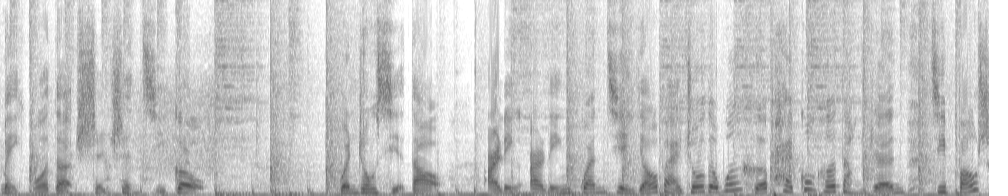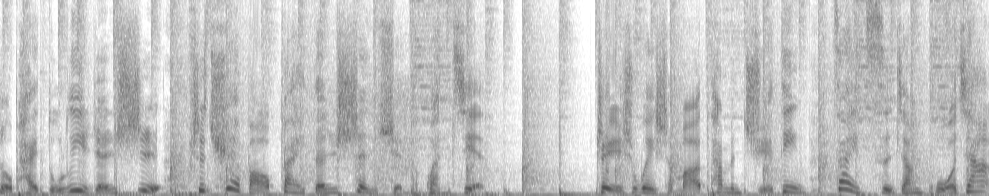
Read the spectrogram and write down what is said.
美国的神圣机构。文中写道：“二零二零关键摇摆州的温和派共和党人及保守派独立人士是确保拜登胜选的关键。这也是为什么他们决定再次将国家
